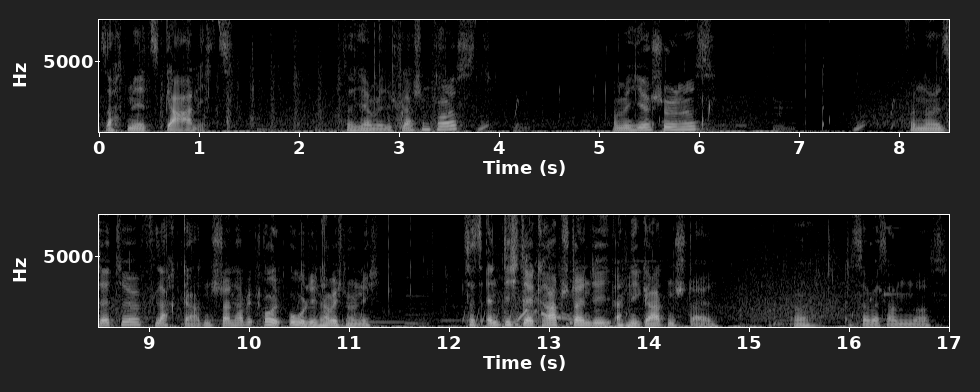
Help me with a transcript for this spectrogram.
Sagt mir jetzt gar nichts. So, hier haben wir die Flaschenpost. Haben wir hier Schönes? Von Neusette, Flachgartenstein habe ich. Oh, oh, den habe ich noch nicht. Das ist endlich der Grabstein, die. Ach nee, Gartenstein. Ah, das ist ja was anderes.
